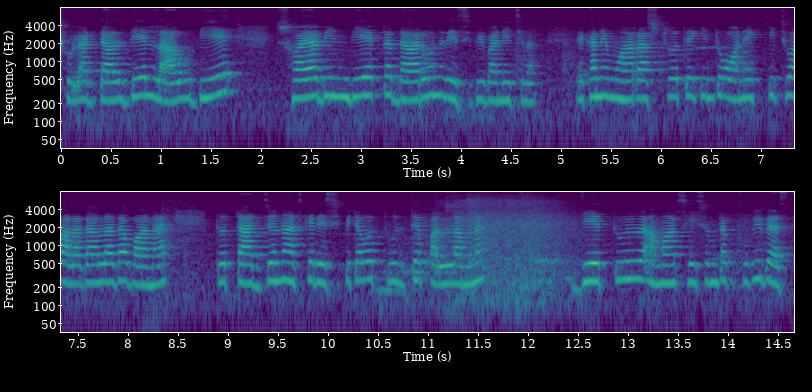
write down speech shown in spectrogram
ছোলার ডাল দিয়ে, লাউ দিয়ে। সয়াবিন দিয়ে একটা দারুণ রেসিপি বানিয়েছিলাম। এখানে মহারাষ্ট্রতে কিন্তু অনেক কিছু আলাদা আলাদা বানায়, তো তার জন্য আজকে রেসিপিটাও তুলতে পারলাম না। যেহেতু আমার সেই সময়টা খুবই ব্যস্ত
